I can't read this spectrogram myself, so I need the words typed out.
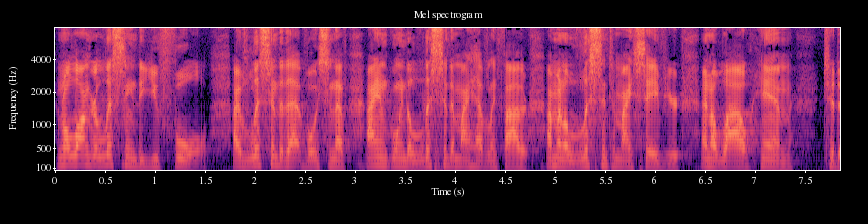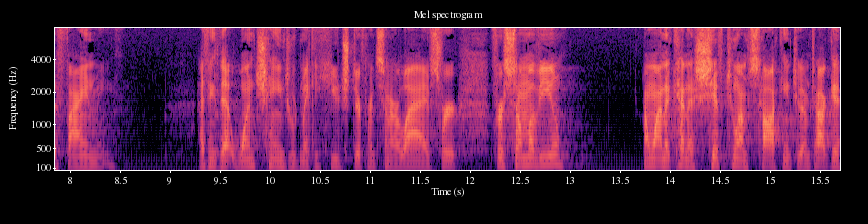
I'm no longer listening to you, fool. I've listened to that voice enough. I am going to listen to my Heavenly Father. I'm going to listen to my Savior and allow Him to define me. I think that one change would make a huge difference in our lives. For, for some of you, I want to kind of shift who I'm talking to. I'm talking,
